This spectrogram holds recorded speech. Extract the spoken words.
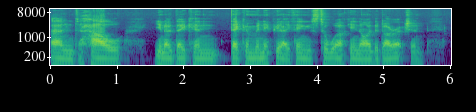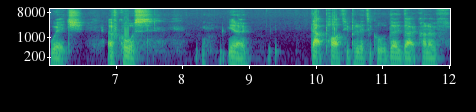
and how you know they can they can manipulate things to work in either direction which of course you know that party political that kind of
